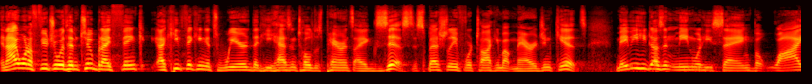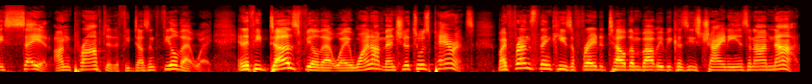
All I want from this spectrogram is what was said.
And I want a future with him too, but I think I keep thinking it's weird that he hasn't told his parents I exist, especially if we're talking about marriage and kids. Maybe he doesn't mean what he's saying, but why say it unprompted if he doesn't feel that way? And if he does feel that way, why not mention it to his parents? My friends think he's afraid to tell them about me because he's Chinese and I'm not.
